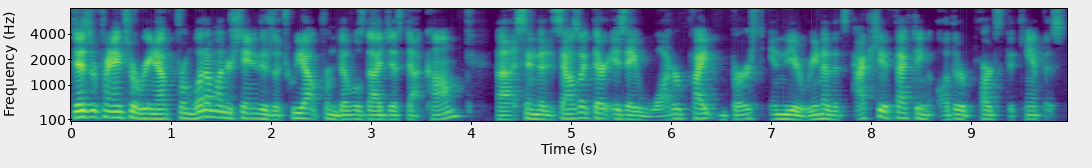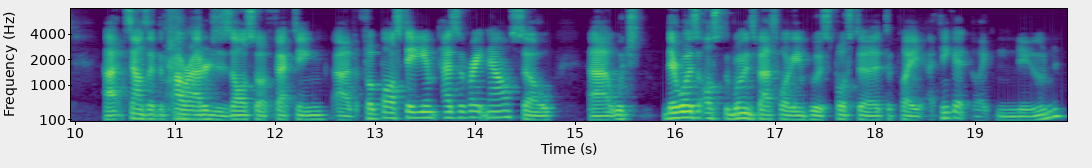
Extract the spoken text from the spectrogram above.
Desert Financial Arena. From what I'm understanding, there's a tweet out from DevilsDigest.com uh, saying that it sounds like there is a water pipe burst in the arena that's actually affecting other parts of the campus. Uh, it sounds like the power outage is also affecting uh, the football stadium as of right now. So, uh, which there was also the women's basketball game who was supposed to, to play, I think at like noon,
